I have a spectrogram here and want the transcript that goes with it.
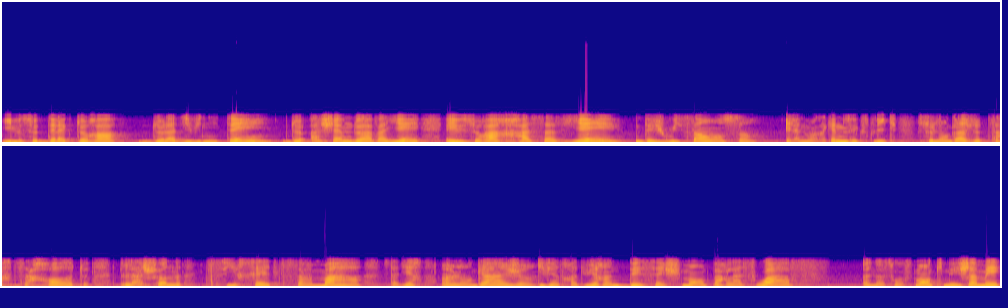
il se délectera de la divinité, de Hachem, de Havaïe, et il sera rassasié des jouissances. Et la laquelle nous explique ce langage de Tsartsarot, Lachon Tsiret Sama, c'est-à-dire un langage qui vient traduire un dessèchement par la soif, un assoiffement qui n'est jamais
